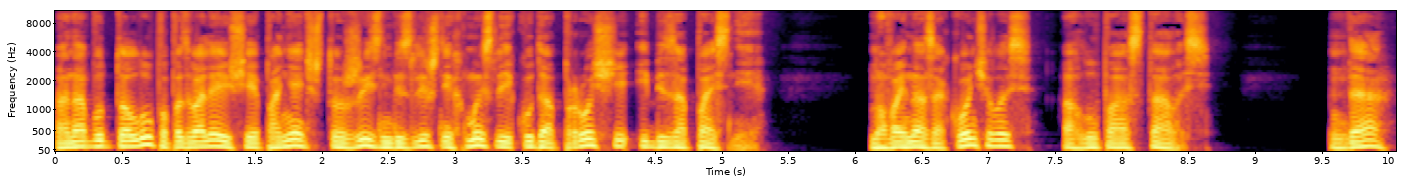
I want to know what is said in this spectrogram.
Она будто лупа, позволяющая понять, что жизнь без лишних мыслей куда проще и безопаснее. Но война закончилась, а лупа осталась. Да,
